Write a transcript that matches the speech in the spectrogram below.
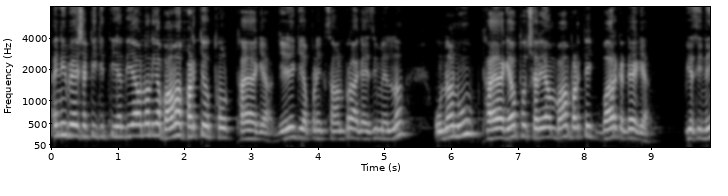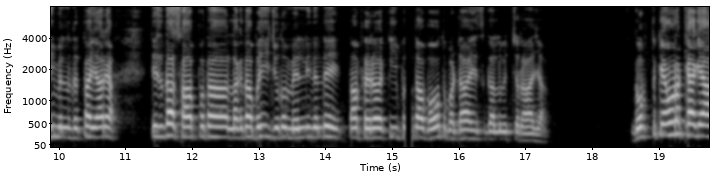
ਇੰਨੀ ਬੇਸ਼ੱਕੀ ਕੀਤੀ ਜਾਂਦੀ ਆ, ਉਹਨਾਂ ਦੀਆਂ ਬਾਹਾਂ ਫੜ ਕੇ ਉੱਥੋਂ ਉਠਾਇਆ ਗਿਆ। ਜਿਹੜੇ ਕਿ ਆਪਣੇ ਕਿਸਾਨ ਭਰਾ ਗਏ ਸੀ ਮਿਲਣ ਉਹਨਾਂ ਨੂੰ ਉਠਾਇਆ ਗਿਆ, ਉੱਥੋਂ ਸ਼ਰਿਆਮ ਬਾਹਾਂ ਫੜ ਕੇ ਬਾਹਰ ਕੱਢਿਆ ਗਿਆ ਵੀ ਅਸੀਂ ਨਹੀਂ ਮਿਲਣ ਦਿੱਤਾ ਜਾ ਰਿਹਾ ਤੇ ਇਸ ਦਾ ਸਾਫ਼ ਪਤਾ ਲੱਗਦਾ ਬਈ ਜਦੋਂ ਮਿਲ ਨਹੀਂ ਦਿੰਦੇ ਤਾਂ ਫਿਰ ਕੀ ਪਤਾ ਬਹੁਤ ਵੱਡਾ ਇਸ ਗੱਲ ਵਿੱਚ ਰਾਜ ਆ। ਗੁਪਤ ਕਿਉਂ ਰੱਖਿਆ ਗਿਆ?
